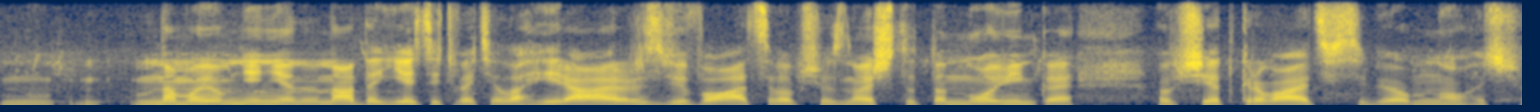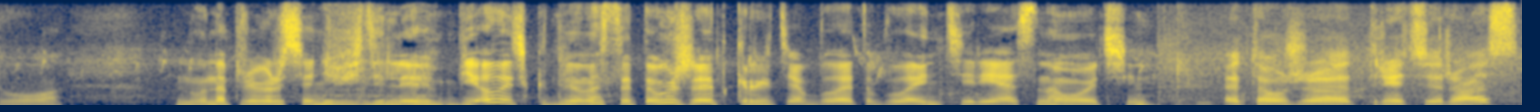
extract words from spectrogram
На мое мнение, ну, надо ездить в эти лагеря, развиваться, вообще узнать что-то новенькое, вообще открывать в себе много чего. Ну, например, сегодня видели белочку, для нас это уже открытие было, это было интересно очень. Это уже третий раз.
